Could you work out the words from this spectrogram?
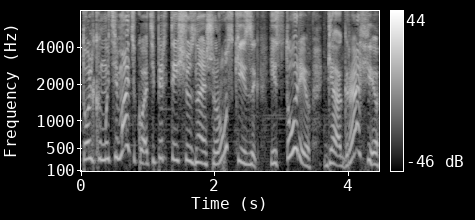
только математику, а теперь ты еще знаешь русский язык, историю, географию,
